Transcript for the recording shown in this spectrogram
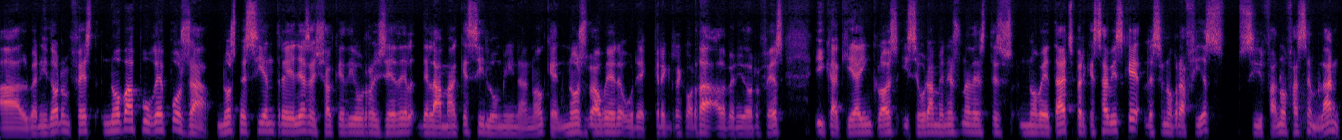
al Benidorm Fest no va poder posar. No sé si entre elles això que diu Roger de, de la mà que s'il·lumina, no? que no es va veure, crec recordar, al Benidorm Fest i que aquí ha inclòs, i segurament és una d'aquestes novetats, perquè s'ha vist que l'escenografia, és, si fa no fa semblant,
